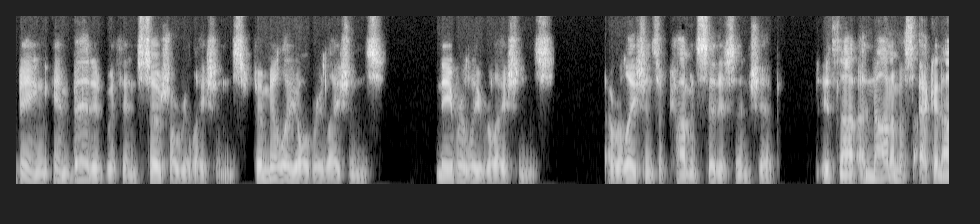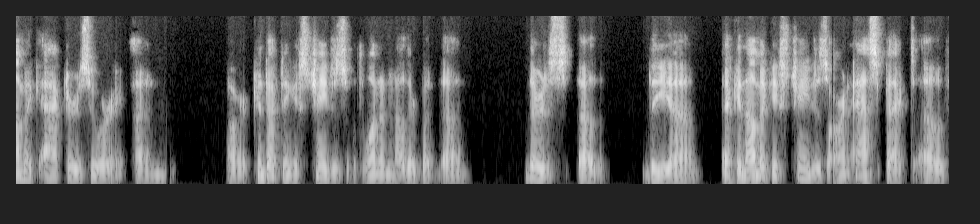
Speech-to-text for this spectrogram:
being embedded within social relations, familial relations, neighborly relations, uh, relations of common citizenship. It's not anonymous economic actors who are um, are conducting exchanges with one another, but uh, there's uh, the uh, economic exchanges are an aspect of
